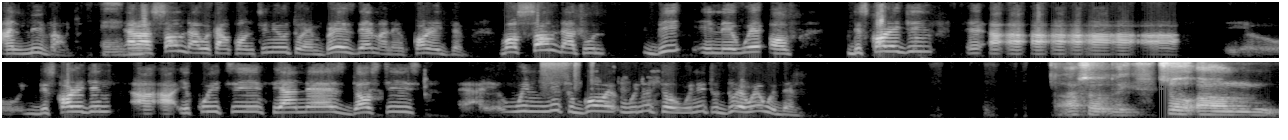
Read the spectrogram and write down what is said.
and leave out. Mm-hmm. There are some that we can continue to embrace them and encourage them, but some that will be in a way of discouraging uh, uh, uh, discouraging uh, uh, equity, fairness, justice. Uh, we need to go. We need to. We need to do away with them. Absolutely. So, um,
